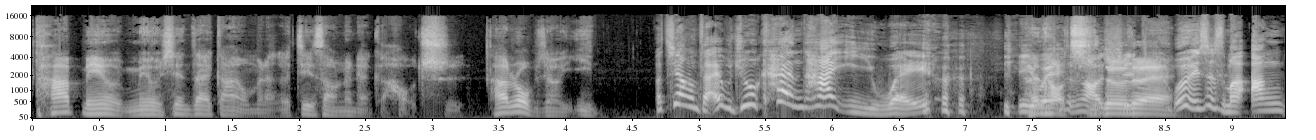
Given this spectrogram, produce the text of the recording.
它没有没有现在刚才我们两个介绍那两个好吃，它肉比较硬。这样子，哎，我就看他以为 以为很好吃，对不对？我以为是什么昂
